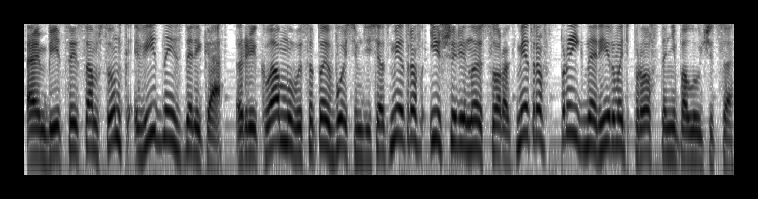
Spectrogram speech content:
Амбиции Samsung видно издалека. Рекламу высотой 80 метров и шириной 40 метров проигнорировать просто не получится.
